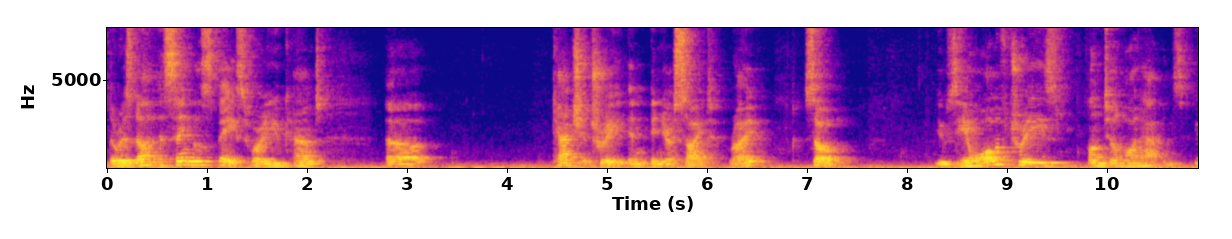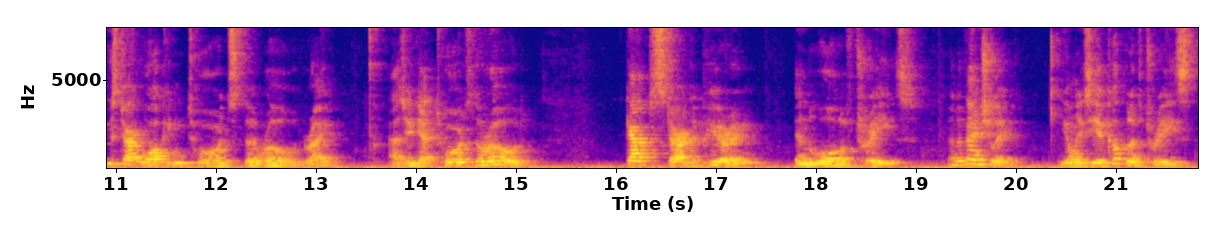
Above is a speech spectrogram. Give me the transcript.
There is not a single space where you can't uh, catch a tree in, in your sight, right? So, you see a wall of trees until what happens? You start walking towards the road, right? As you get towards the road, gaps start appearing in the wall of trees. And eventually, you only see a couple of trees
